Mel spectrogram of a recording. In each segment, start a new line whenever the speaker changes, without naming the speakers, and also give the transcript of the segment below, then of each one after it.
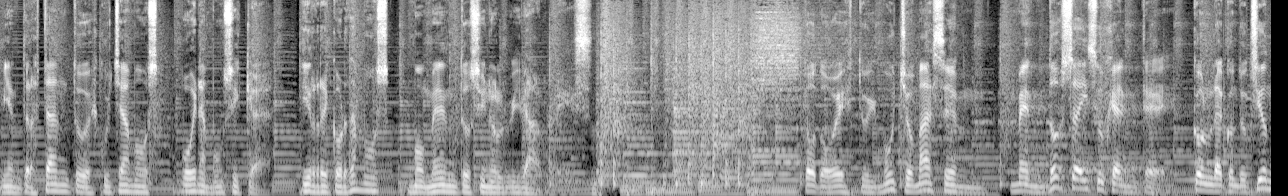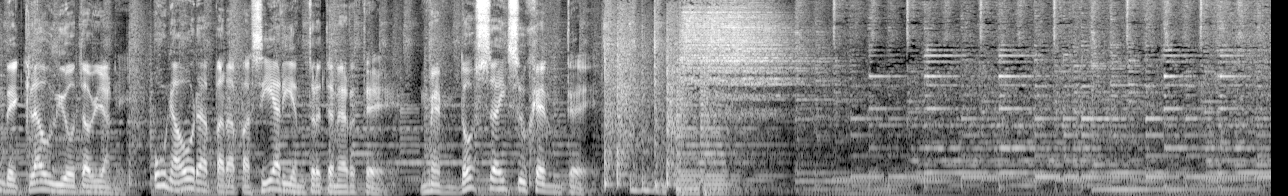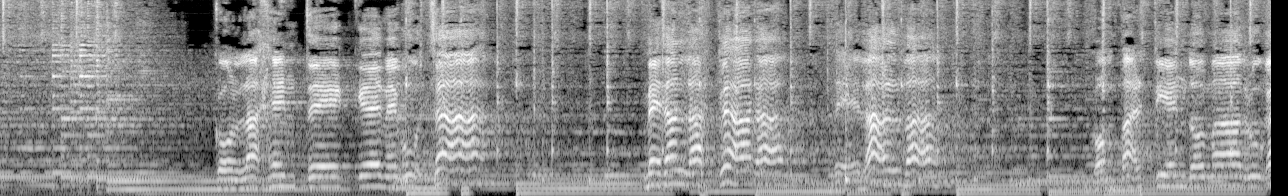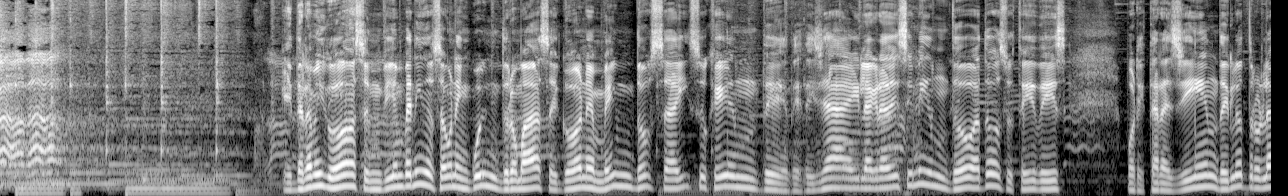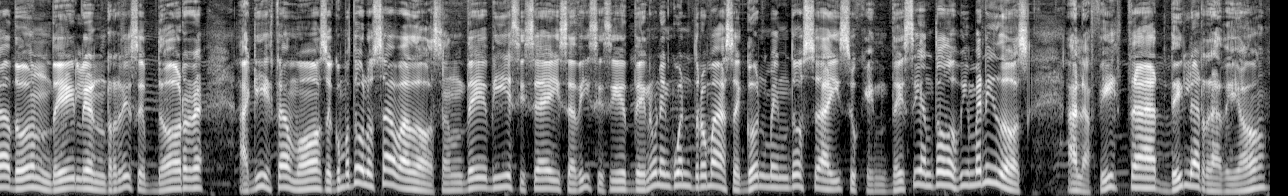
Mientras tanto, escuchamos buena música y recordamos momentos inolvidables. Todo esto y mucho más en Mendoza y su gente, con la conducción de Claudio Ottaviani. Una hora para pasear y entretenerte. Mendoza y su gente.
Con la gente que me gusta, me dan las claras del alba, compartiendo madrugada
¿Qué tal amigos? Bienvenidos a un encuentro más con Mendoza y su gente. Desde ya el agradecimiento a todos ustedes por estar allí del otro lado del receptor. Aquí estamos como todos los sábados de 16 a 17 en un encuentro más con Mendoza y su gente. Sean todos bienvenidos a la fiesta de la radio.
